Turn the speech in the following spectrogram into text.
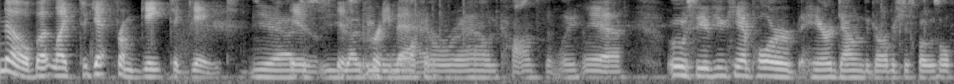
No, but like to get from gate to gate. Yeah, Is- just you is gotta pretty be walking bad. around constantly. Yeah. Ooh, see if you can't pull her hair down to the garbage disposal.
